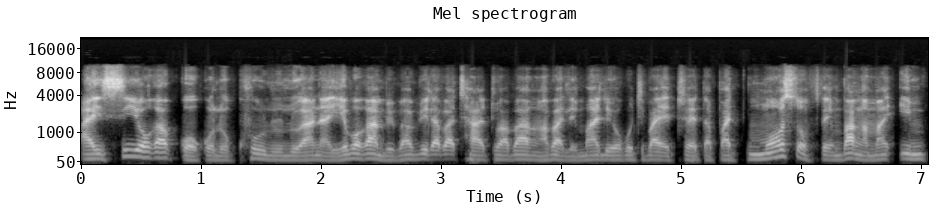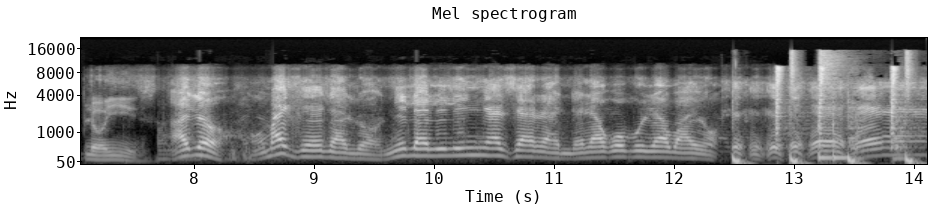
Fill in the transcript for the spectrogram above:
ayisiyo kagogo lokhulu luyana. Yebo kambe babili abathathu abangaba lemali yokuthi baye-trader but most of them bangama-employees. Hallo umadlela lo nilalile inyasaranda lakobulawayo.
